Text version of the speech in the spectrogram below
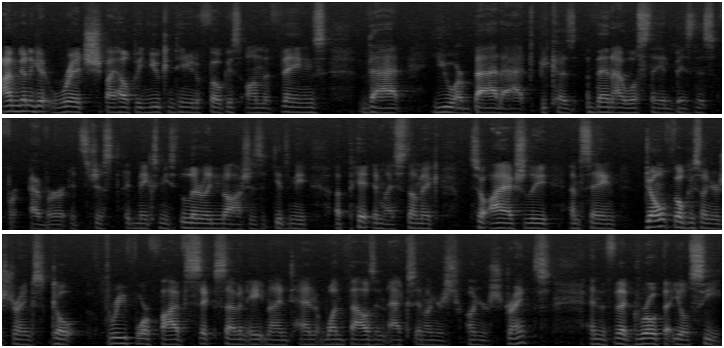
I'm going to get rich by helping you continue to focus on the things that you are bad at because then I will stay in business forever. It's just, it makes me literally nauseous. It gives me a pit in my stomach. So I actually am saying, don't focus on your strengths. Go three, four, five, six, seven, eight, nine, 10, 1000x in on your, on your strengths and the, the, growth that you'll see.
